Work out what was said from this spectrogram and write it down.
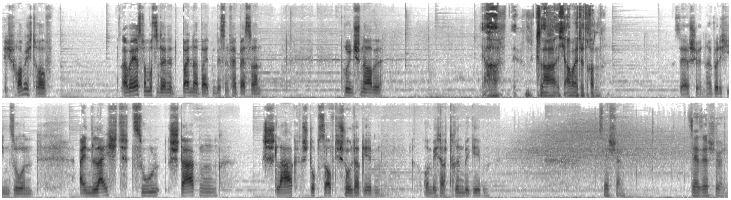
Ich freue mich drauf. Aber erstmal musst du deine Beinarbeit ein bisschen verbessern. Grün Schnabel. Ja, klar, ich arbeite dran. Sehr schön. Dann würde ich Ihnen so einen, einen leicht zu starken Schlag, Stupse auf die Schulter geben und mich nach drin begeben. Sehr schön. Sehr, sehr schön.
